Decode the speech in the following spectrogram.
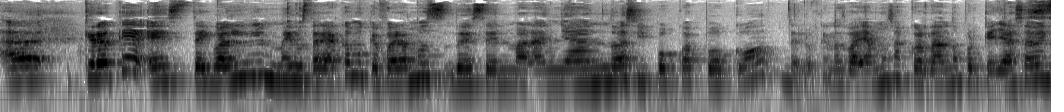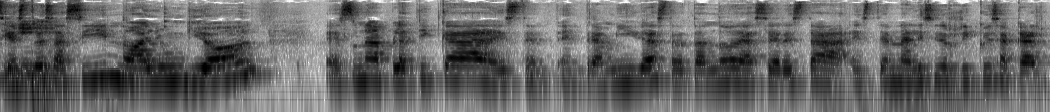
Ah, creo que este, igual me gustaría como que fuéramos desenmarañando así poco a poco de lo que nos vayamos acordando, porque ya saben que esto es así, no hay un guion es una plática este, entre amigas tratando de hacer esta, este análisis rico y sacar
